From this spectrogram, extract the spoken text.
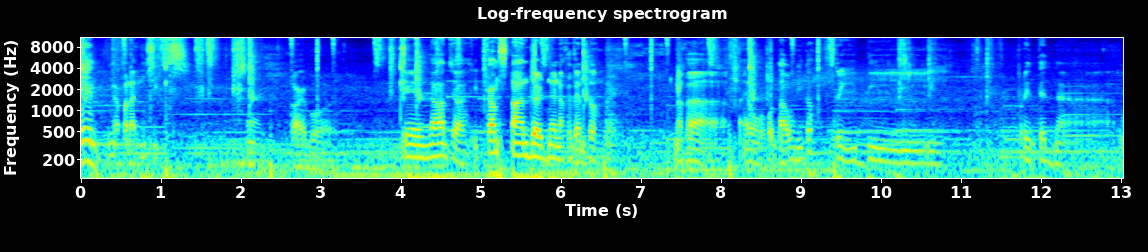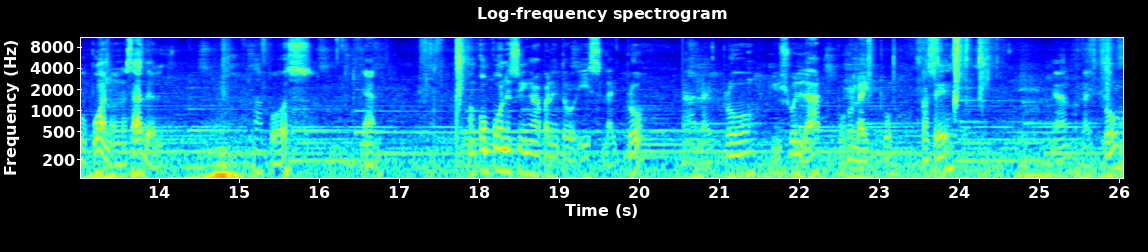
And nga pala yung 6. Yan, carbon. And naka siya, it comes standard na nakaganto naka ayaw ko kung tawag dito 3D printed na upuan o na saddle tapos yan ang components nga pala nito is Light Pro yan, Light Pro usually lahat puro Light Pro. Kasi yan Light Pro.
